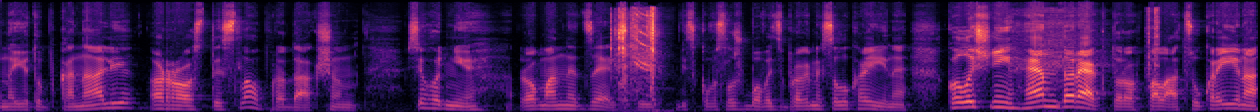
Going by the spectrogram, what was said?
на ютуб-каналі Ростислав Продакшн. Сьогодні Роман Недзельський, військовослужбовець Збройних сил України, колишній гендиректор Палацу Україна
